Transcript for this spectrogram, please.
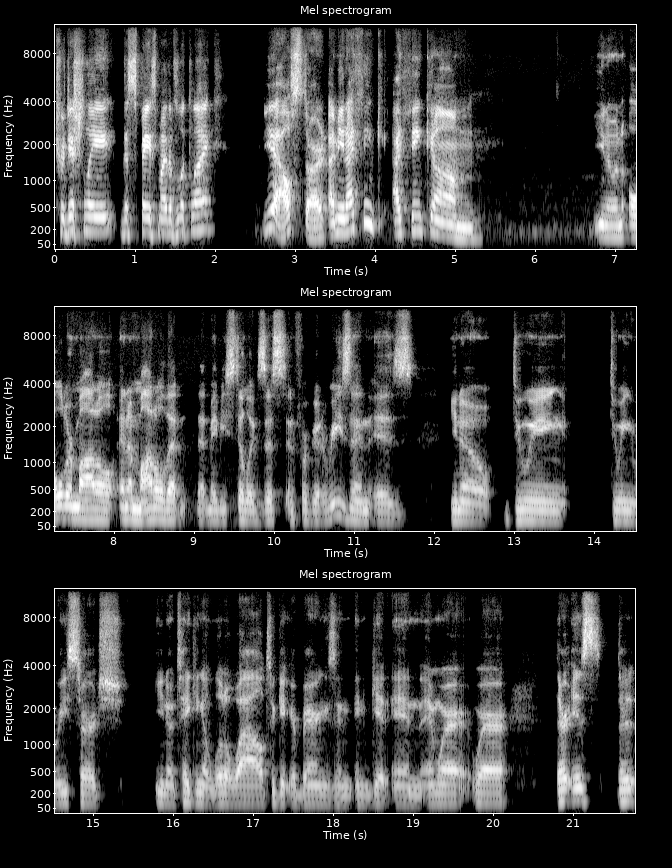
traditionally this space might have looked like? Yeah, I'll start. I mean, I think I think um, you know an older model and a model that that maybe still exists and for good reason is you know doing doing research, you know, taking a little while to get your bearings and, and get in, and where where there is there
